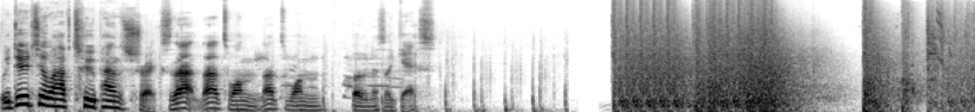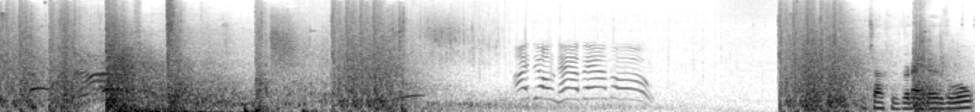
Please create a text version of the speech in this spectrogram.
We do still have two Panzerschrecks, so that that's one that's one bonus, I guess. Chuck a grenade over the wall.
